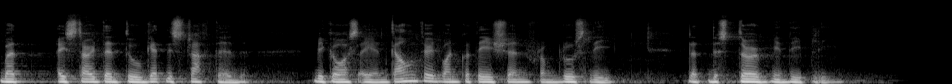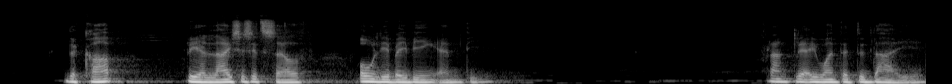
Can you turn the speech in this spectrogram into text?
But I started to get distracted because I encountered one quotation from Bruce Lee that disturbed me deeply. The cup realizes itself only by being empty. Frankly, I wanted to die,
